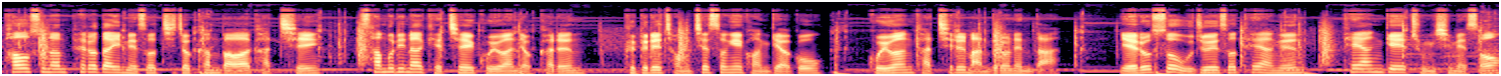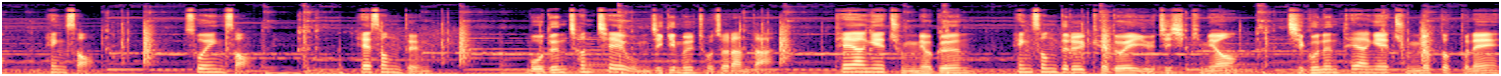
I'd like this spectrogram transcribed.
파워 순환 패러다임에서 지적한 바와 같이 사물이나 개체의 고유한 역할은 그들의 정체성에 관계하고 고유한 가치를 만들어낸다. 예로서 우주에서 태양은 태양계의 중심에서 행성, 소행성, 해성 등 모든 천체의 움직임을 조절한다. 태양의 중력은 행성들을 궤도에 유지시키며 지구는 태양의 중력 덕분에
